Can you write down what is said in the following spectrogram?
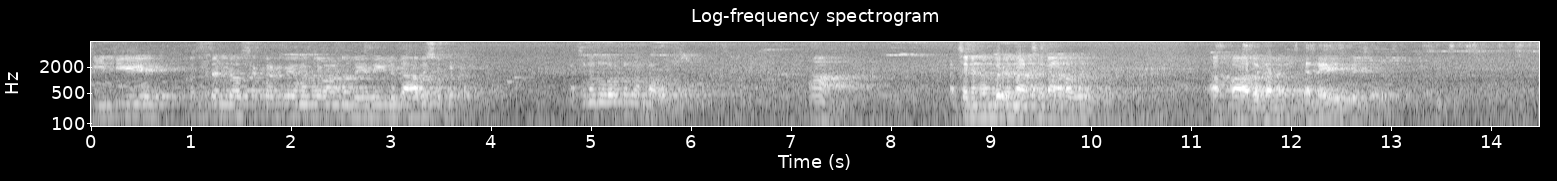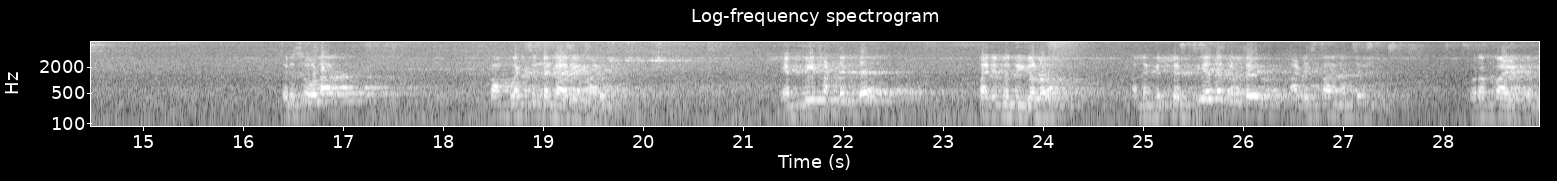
പി ടി എ പ്രസിഡന്റോ സെക്രട്ടറിയോ മറ്റോ ആണ് വേദിയിൽ ഇത് ആവശ്യപ്പെട്ടത്. അച്ഛനത് ഓർക്കുന്നുണ്ടാവും. ആ. അച്ഛന് മുമ്പിരുന്ന അച്ഛനാണത് ആ പാതകം എന്നെ ഏൽപ്പിച്ചത്. ഒരു സോളാർ കോംപ്ലക്സിന്റെ കാര്യമായി എം പി ഫണ്ടിന്റെ പരിമിതികളോ അല്ലെങ്കിൽ ലഭ്യതകളുടെയോ അടിസ്ഥാനത്തിൽ ഉറപ്പായിട്ടും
